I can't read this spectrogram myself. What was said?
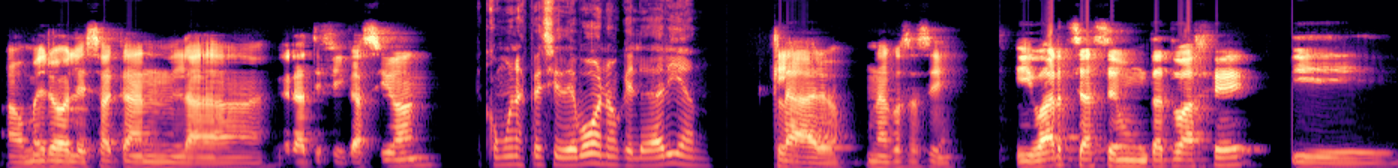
A Homero le sacan la gratificación Como una especie de bono que le darían. Claro, una cosa así. Y Bart se hace un tatuaje y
